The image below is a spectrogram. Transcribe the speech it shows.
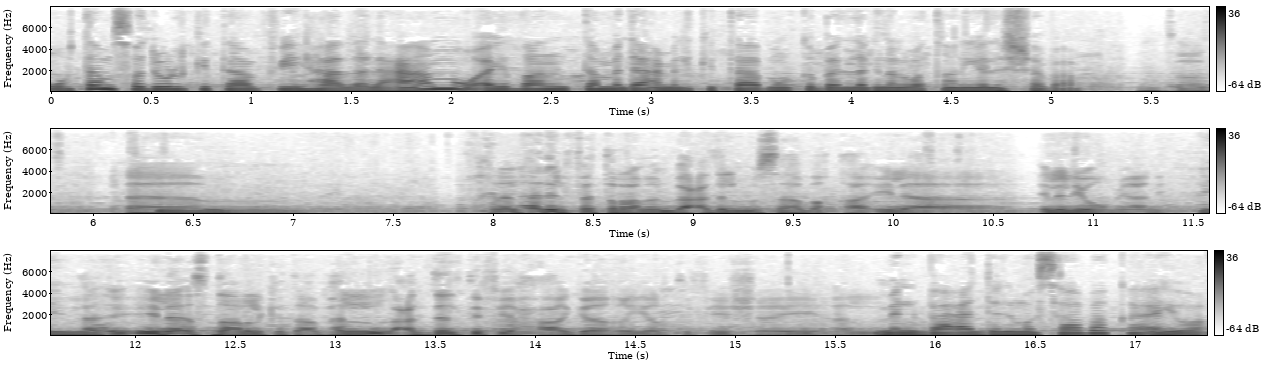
وتم صدور الكتاب في هذا العام وأيضا تم دعم الكتاب من قبل اللجنة الوطنية للشباب. ممتاز. خلال هذه الفترة من بعد المسابقة إلى إلى اليوم يعني أيوة. إلى إصدار الكتاب هل عدلتي في حاجة غيرتي في شيء؟ هل من بعد المسابقة؟ أيوة.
